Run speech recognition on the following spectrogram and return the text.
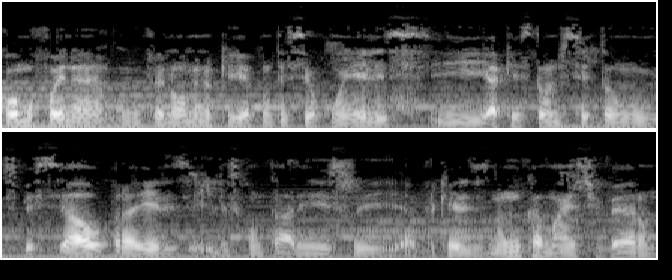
como foi né, um fenômeno que aconteceu com eles e a questão de ser tão especial para eles, eles contarem isso, é porque eles nunca mais tiveram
